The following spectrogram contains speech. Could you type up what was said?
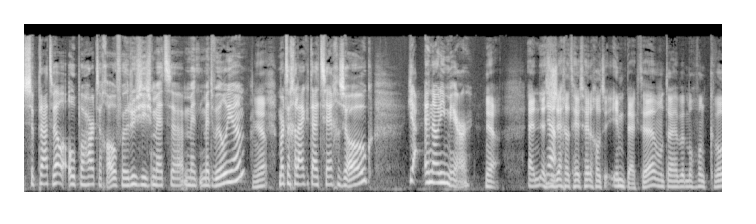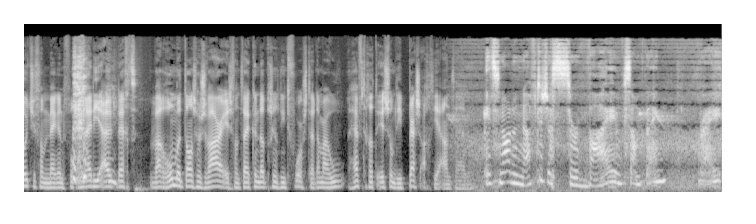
ze praten wel openhartig over ruzies met, eh, met, met William. Ja, Maar tegelijkertijd zeggen ze ook. Ja, en nou niet meer. ja. En, en ze Ja. zeggen het heeft hele grote impact, hè? Want daar hebben we nog wel een quoteje van Meghan, volgens mij, die uitlegt waarom het dan zo zwaar is. Want wij kunnen dat misschien nog niet voorstellen, maar hoe heftig het is om die pers achter je aan te hebben. it's not enough to just survive something, right?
